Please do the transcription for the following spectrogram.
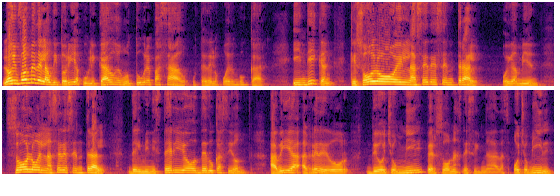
Los informes de la auditoría publicados en octubre pasado, ustedes los pueden buscar, indican que solo en la sede central, oigan bien, solo en la sede central del Ministerio de Educación había alrededor de 8 mil personas designadas. 8 mil.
